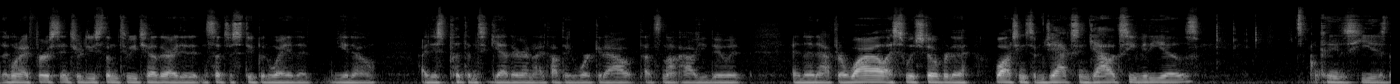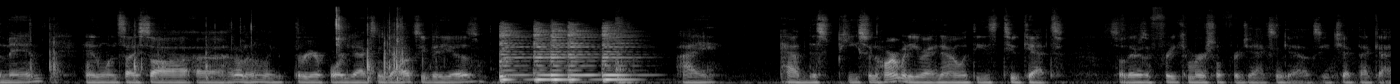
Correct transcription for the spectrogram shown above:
When I first introduced them to each other, I did it in such a stupid way that you know I just put them together and I thought they'd work it out. That's not how you do it. And then after a while, I switched over to watching some Jackson Galaxy videos because he is the man. And once I saw, uh, I don't know, like three or four Jackson Galaxy videos, I have this peace and harmony right now with these two cats. So there's a free commercial for Jackson Galaxy. Check that guy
